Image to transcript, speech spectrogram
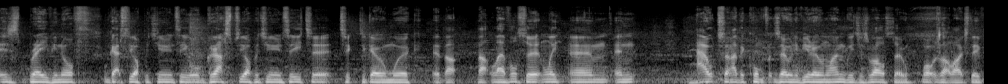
is brave enough, gets the opportunity or grasps the opportunity to, to, to go and work at that, that level, certainly, um, and outside the comfort zone of your own language as well. So, what was that like, Steve?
